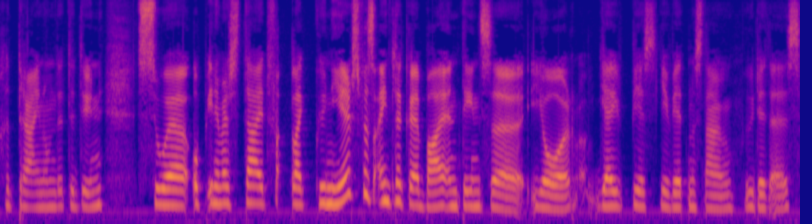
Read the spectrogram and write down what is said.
getrein om dit te doen. So op universiteit, like Kuniers was eintlik 'n baie intense jaar. Jy jy weet mos nou hoe dit is.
